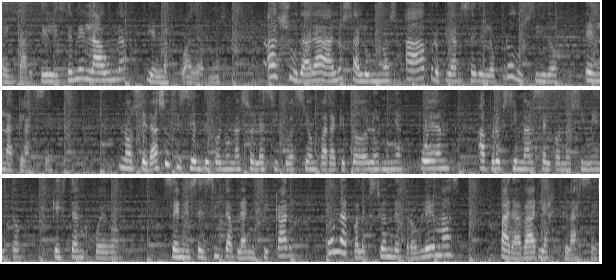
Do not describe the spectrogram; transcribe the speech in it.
en carteles en el aula y en los cuadernos ayudará a los alumnos a apropiarse de lo producido en la clase. No será suficiente con una sola situación para que todos los niños puedan aproximarse al conocimiento que está en juego. Se necesita planificar una colección de problemas para varias clases.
